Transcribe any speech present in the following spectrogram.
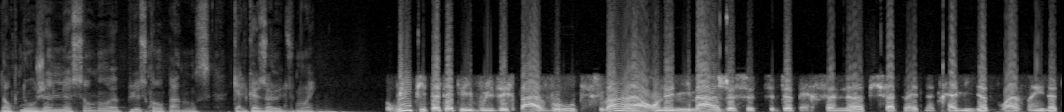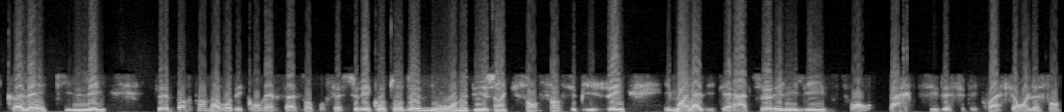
Donc nos jeunes le sont plus qu'on pense, quelques-uns du moins. Oui, puis peut-être ils vous le disent pas à vous. Puis souvent, on a une image de ce type de personne-là, puis ça peut être notre ami, notre voisin, notre collègue qui l'est. C'est important d'avoir des conversations pour s'assurer qu'autour de nous, on a des gens qui sont sensibilisés. Et moi, la littérature et les livres font partie de cette équation-là, sont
